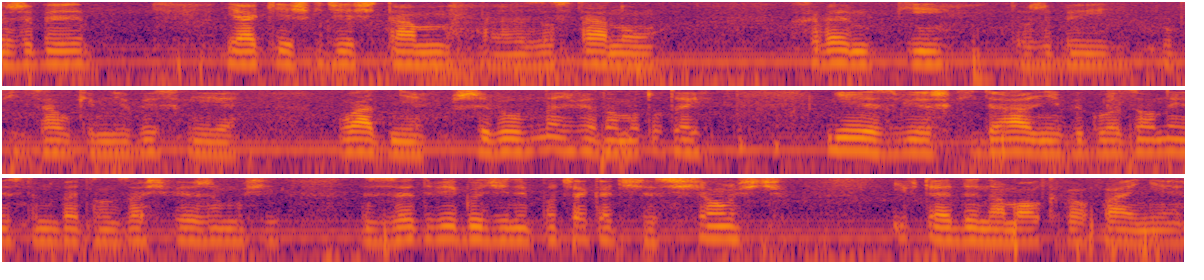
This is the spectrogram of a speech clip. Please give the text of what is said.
żeby jakieś gdzieś tam e, zostaną chrępki to żeby póki całkiem nie wyschnie je ładnie przyrównać. Wiadomo, tutaj nie jest wierzch idealnie wygładzony, jest ten beton za świeży, musi ze dwie godziny poczekać się zsiąść i wtedy na mokro fajnie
